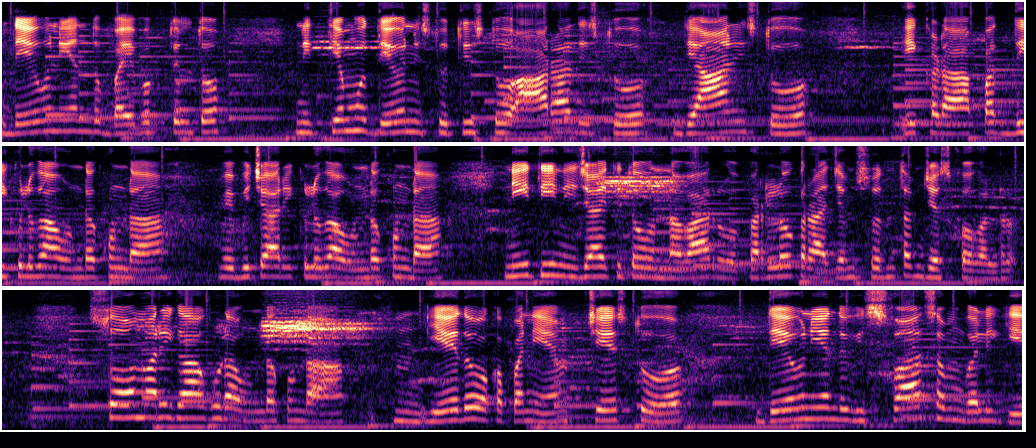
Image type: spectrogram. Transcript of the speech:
దేవుని యందు భయభక్తులతో నిత్యము దేవుని స్థుతిస్తూ ఆరాధిస్తూ ధ్యానిస్తూ ఇక్కడ అబద్ధికులుగా ఉండకుండా వ్యభిచారికులుగా ఉండకుండా నీతి నిజాయితీతో ఉన్నవారు పరలోక రాజ్యం సొంతం చేసుకోగలరు. సోమరిగా కూడా ఉండకుండా ఏదో ఒక పని చేస్తూ దేవుని యందు విశ్వాసం కలిగి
